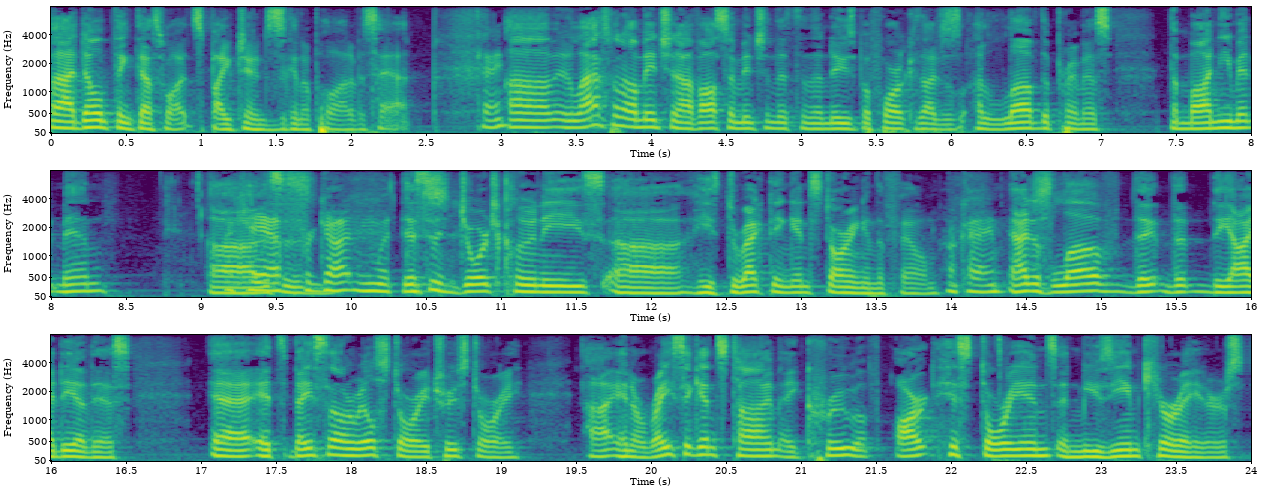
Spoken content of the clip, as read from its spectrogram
But I don't think that's what Spike Jonze is going to pull out of his hat. Okay. Um, and the last one I'll mention, I've also mentioned this in the news before because I just I love the premise. The Monument Men. Uh, okay, this I've is- forgotten what This is George Clooney's. Uh, he's directing and starring in the film. Okay. And I just love the the, the idea of this. Uh, it's based on a real story, true story. Uh, in a race against time, a crew of art historians and museum curators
